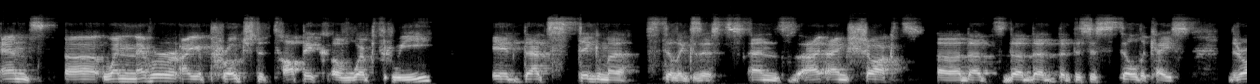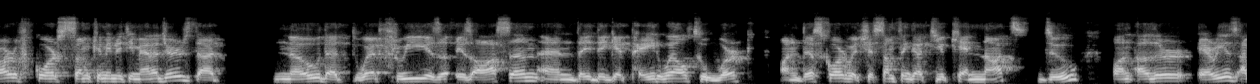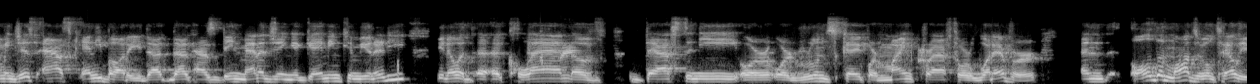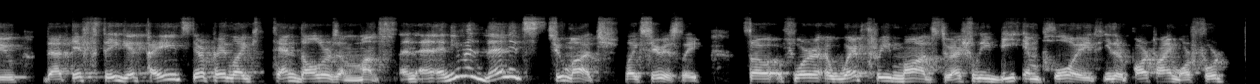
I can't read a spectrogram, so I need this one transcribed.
and uh, whenever I approach the topic of Web3, it that stigma still exists, and I, am shocked uh, that, that that that this is still the case. There are, of course, some community managers that know that Web three is is awesome, and they, they get paid well to work on Discord, which is something that you cannot do on other areas. I mean, just ask anybody that that has been managing a gaming community, you know, a, a clan of Destiny or or RuneScape or Minecraft or whatever. And all the mods will tell you that if they get paid, they're paid like ten dollars a month, and, and and even then, it's too much. Like seriously. So for a Web3 mods to actually be employed either part time or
